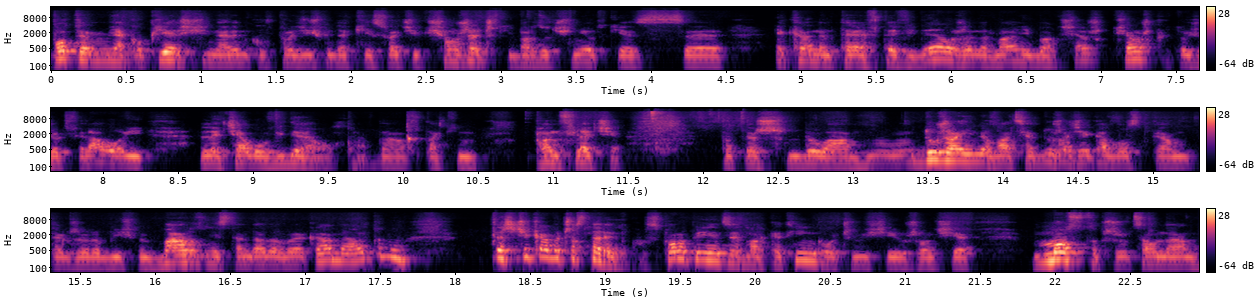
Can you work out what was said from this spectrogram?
Potem jako pierwsi na rynku wprowadziliśmy takie, słuchajcie, książeczki bardzo cieniutkie z ekranem TFT wideo, że normalnie była książka, książka ktoś otwierało i leciało wideo, prawda, w takim pamflecie. To też była duża innowacja, duża ciekawostka, także robiliśmy bardzo niestandardowe reklamy, ale to był też ciekawy czas na rynku. Sporo pieniędzy w marketingu, oczywiście już on się mocno przerzucał na,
